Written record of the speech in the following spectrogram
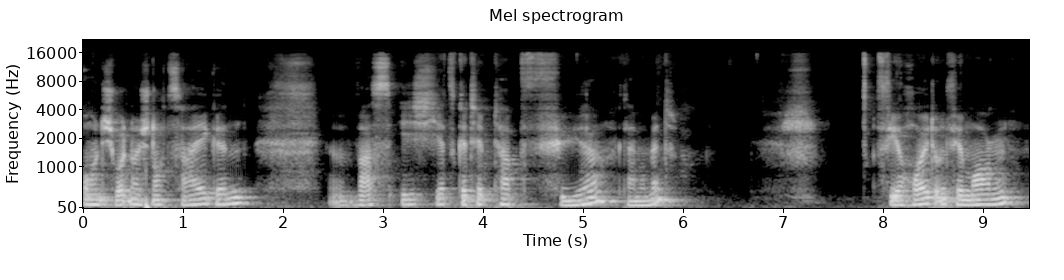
Und ich wollte euch noch zeigen, was ich jetzt getippt habe für, kleinen Moment, für heute und für morgen.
